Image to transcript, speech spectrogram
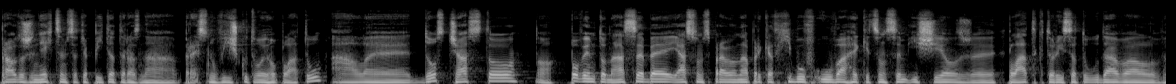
pravda, že nechcem sa ťa pýtať teraz na presnú výšku tvojho platu, ale dosť často, no poviem to na sebe, ja som spravil napríklad chybu v úvahe, keď som sem išiel, že plat, ktorý sa tu udával v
